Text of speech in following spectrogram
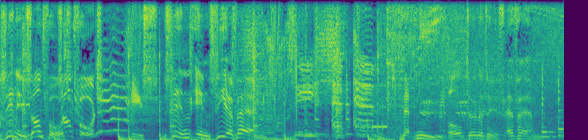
Zin in Zandvoort, Zandvoort is zin in ZFM. ZFM. Met nu Alternative FM.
